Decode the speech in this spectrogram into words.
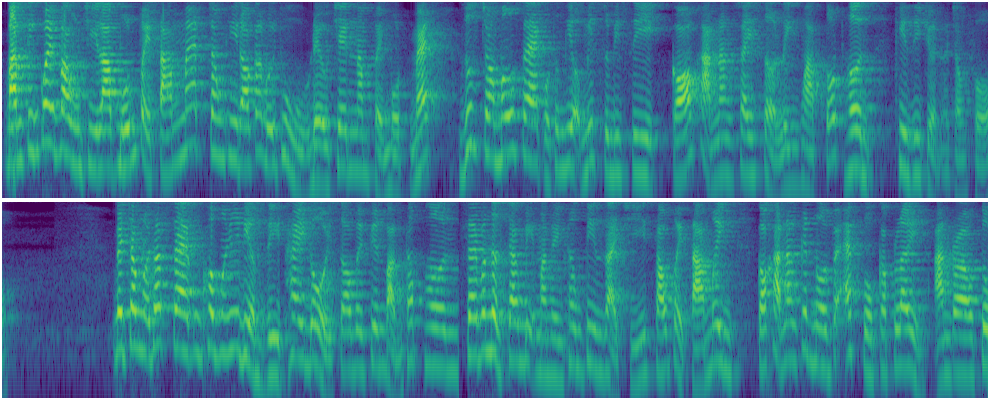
Bán kính quay vòng chỉ là 4,8m trong khi đó các đối thủ đều trên 5,1m, giúp cho mẫu xe của thương hiệu Mitsubishi có khả năng xoay sở linh hoạt tốt hơn khi di chuyển ở trong phố. Bên trong nội thất xe cũng không có những điểm gì thay đổi so với phiên bản thấp hơn. Xe vẫn được trang bị màn hình thông tin giải trí 6,8 inch, có khả năng kết nối với Apple CarPlay, Android Auto.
